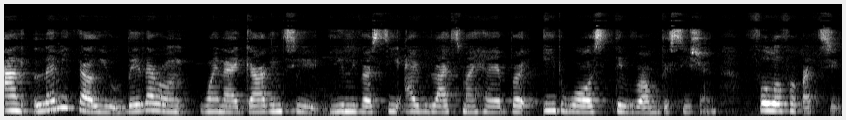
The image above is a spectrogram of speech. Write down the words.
And let me tell you, later on, when I got into university, I relaxed my hair, but it was the wrong decision. Follow for part two.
